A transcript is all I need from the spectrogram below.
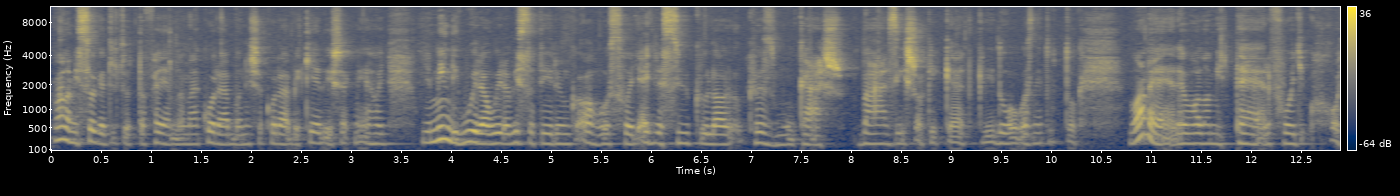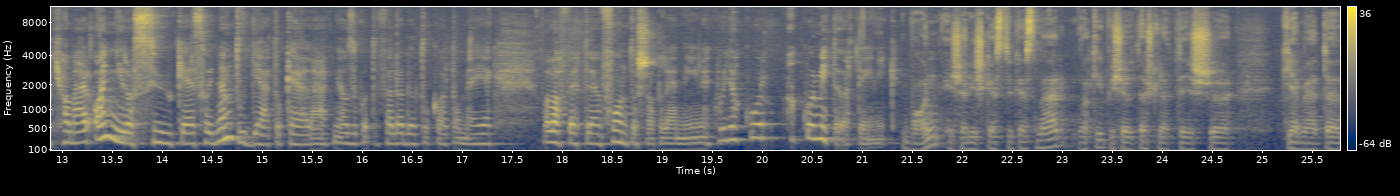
valami szöget ütött a fejembe már korábban is a korábbi kérdéseknél, hogy ugye mindig újra-újra visszatérünk ahhoz, hogy egyre szűkül a közmunkás bázis, akikkel dolgozni tudtok. van -e erre valami terv, hogy, hogy ha már annyira szűk ez, hogy nem tudjátok ellátni azokat a feladatokat, amelyek alapvetően fontosak lennének, hogy akkor, akkor mi történik? Van, és el is kezdtük ezt már. A képviselőtestület és kiemelten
